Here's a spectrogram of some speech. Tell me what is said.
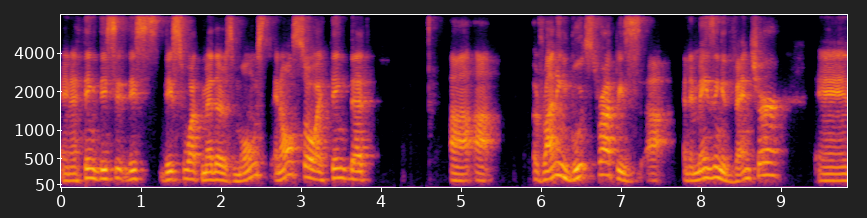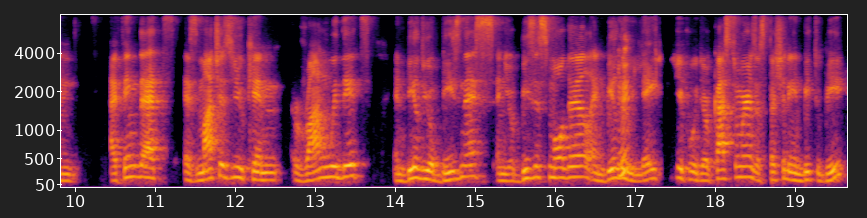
and i think this is this this what matters most and also i think that uh, uh, running bootstrap is uh, an amazing adventure and i think that as much as you can run with it and build your business and your business model and build mm-hmm. a relationship with your customers especially in b2b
